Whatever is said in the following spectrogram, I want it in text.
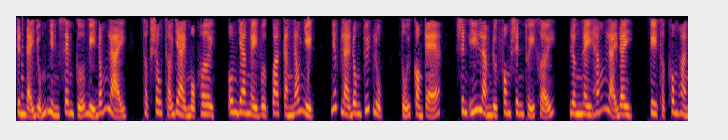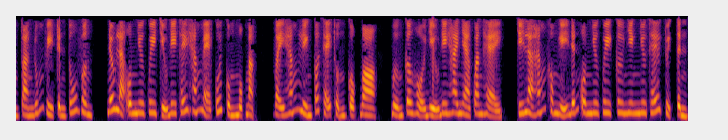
Trình Đại Dũng nhìn xem cửa bị đóng lại, thật sâu thở dài một hơi, ôn gia ngày vượt qua càng náo nhiệt, nhất là đông tuyết lục, tuổi còn trẻ, sinh ý làm được phong sinh thủy khởi, lần này hắn lại đây, kỳ thật không hoàn toàn đúng vì Trình Tú Vân, nếu là ôn như quy chịu đi thấy hắn mẹ cuối cùng một mặt, vậy hắn liền có thể thuận cột bò, mượn cơ hội dịu đi hai nhà quan hệ, chỉ là hắn không nghĩ đến ôn như quy cư nhiên như thế tuyệt tình,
